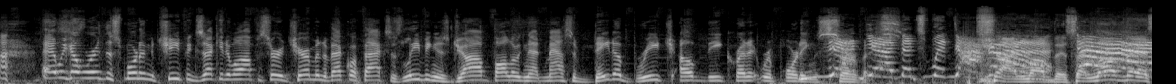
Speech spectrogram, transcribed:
and we got word this morning the chief executive officer and chairman of Equifax is leaving his job following that massive data breach of the credit reporting service. Yeah, that's what. I love this. I love this.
